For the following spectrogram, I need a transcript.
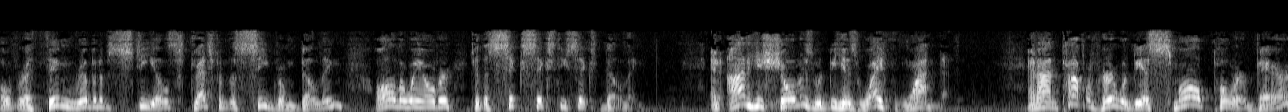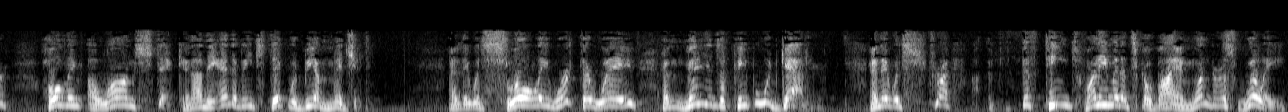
over a thin ribbon of steel stretched from the Seagram building all the way over to the 666 building. And on his shoulders would be his wife, Wanda. And on top of her would be a small polar bear holding a long stick, and on the end of each stick would be a midget. And they would slowly work their way, and millions of people would gather and they would strike. 15, 20 minutes go by, and Wondrous Willie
